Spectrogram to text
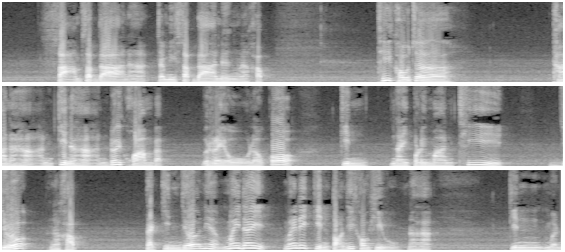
3 สัปดาห์นะฮะ จะมีสัปดาห์หนึ่งนะครับ ที่เขาจะทานอาหารกินอาหารด้วยความแบบเร็วแล้วก็กินในปริมาณที่เยอะนะครับ แต่กินเยอะเนี่ยไม่ได้ไม่ได้กินตอนที่เขาหิวนะฮะ กินเหมือน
